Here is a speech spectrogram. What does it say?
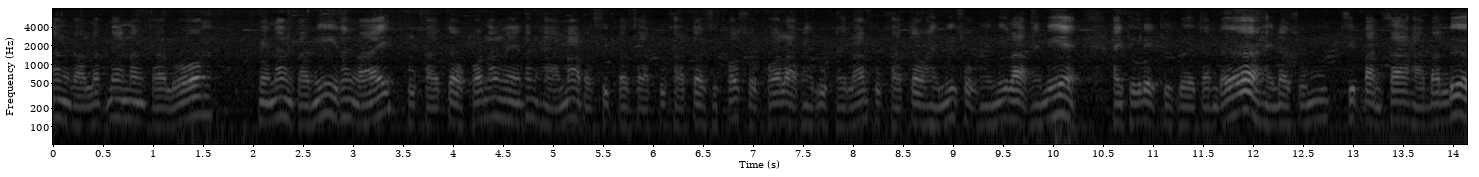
นั่งกาลักแม่นั่งกาหลวงแม่นั่งกานี้ทั้งหลายผู้ขาเจ้าขอนั่งแม่ทั้งหามาประสิทธิ์ประสาทผู้ขาเจ้าสิขอโศกขอลาภให้ลูกให้ร้านผู้ขาเจ้าให้มีโศกให้มีลาภให้มีให้ถือเลขถือเบอร์กันเด้อให้ได้สมสิบบันซาหาบันเลือ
